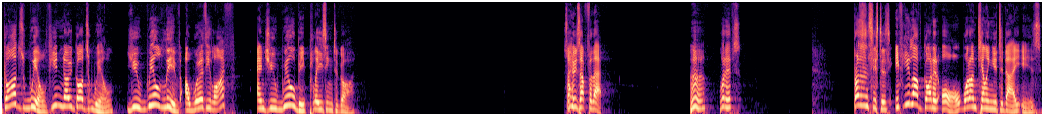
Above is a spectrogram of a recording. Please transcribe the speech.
God's will, if you know God's will, you will live a worthy life and you will be pleasing to God. So, who's up for that? Huh? What ifs? Brothers and sisters, if you love God at all, what I'm telling you today is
